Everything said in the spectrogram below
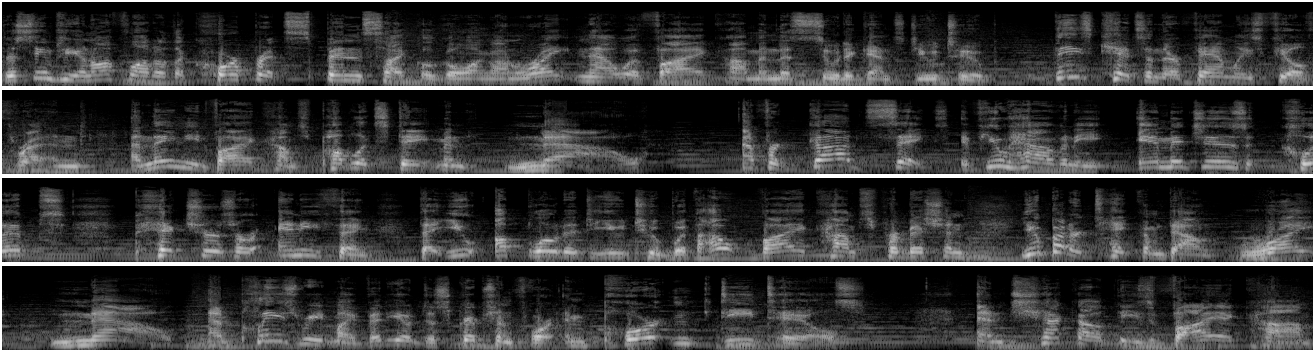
There seems to be an awful lot of the corporate spin cycle going on right now with Viacom in this suit against YouTube. These kids and their families feel threatened, and they need Viacom's public statement now. And for God's sakes, if you have any images, clips, pictures, or anything that you uploaded to YouTube without Viacom's permission, you better take them down right now. And please read my video description for important details. And check out these Viacom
